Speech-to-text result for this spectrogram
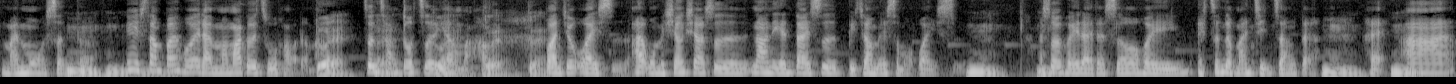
蛮陌生的，嗯因为上班回来妈妈都会煮好的嘛，对，正常都这样嘛，哈，对对，不然就外食。啊，我们乡下是那年代是比较没什么外食，嗯，所以回来的时候会，哎，真的蛮紧张的，嗯，嘿啊，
